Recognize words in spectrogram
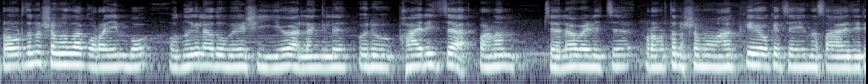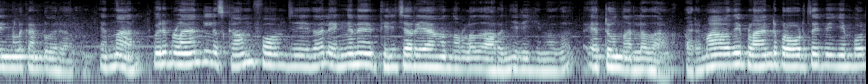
പ്രവർത്തനക്ഷമത കുറയുമ്പോൾ ഒന്നുകിൽ അത് ഉപേക്ഷിക്കുകയോ അല്ലെങ്കിൽ ഒരു ഭാരിച്ച പണം ചെലവഴിച്ച് പ്രവർത്തനക്ഷമമാക്കുകയോ ഒക്കെ ചെയ്യുന്ന സാഹചര്യങ്ങൾ കണ്ടുവരാറുണ്ട്. എന്നാൽ ഒരു പ്ലാന്റിൽ സ്കം ഫോം ചെയ്താൽ എങ്ങനെ തിരിച്ചറിയാമെന്നുള്ളത് അറിഞ്ഞിരിക്കുന്നത് ഏറ്റവും നല്ലതാണ്. പരമാവധി പ്ലാന്റ് പ്രവർത്തിപ്പിക്കുമ്പോൾ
